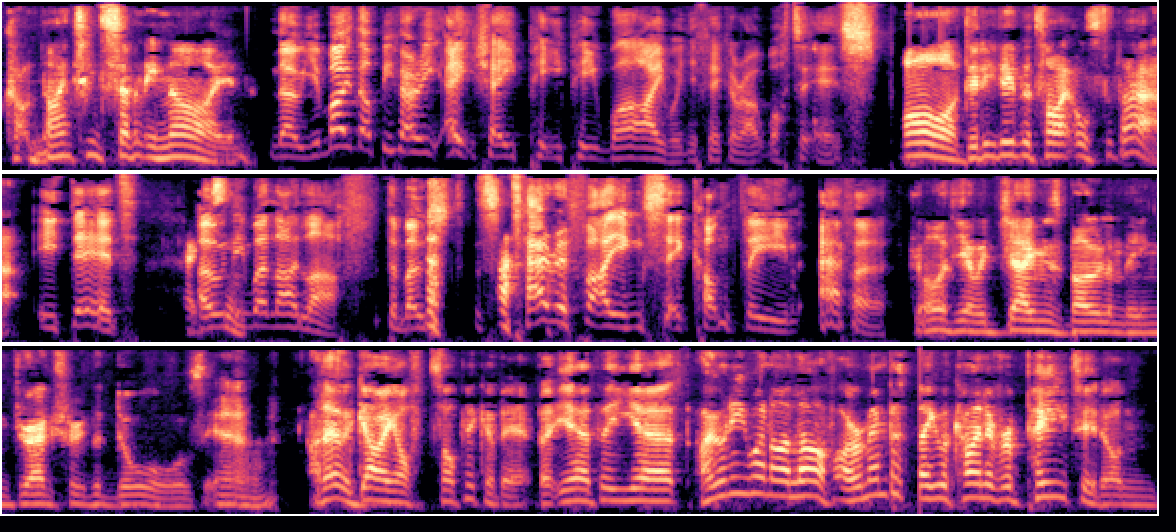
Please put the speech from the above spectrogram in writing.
God, 1979. No, you might not be very H A P P Y when you figure out what it is. Oh, did he do the titles to that? He did. Excellent. Only when I laugh. The most terrifying sitcom theme ever. God, yeah, with James Bolam being dragged through the doors. Yeah. I know we're going off topic a bit, but yeah, the uh, only when I laugh, I remember they were kind of repeated on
